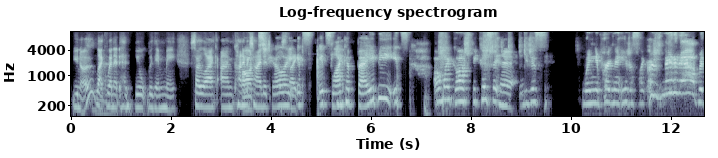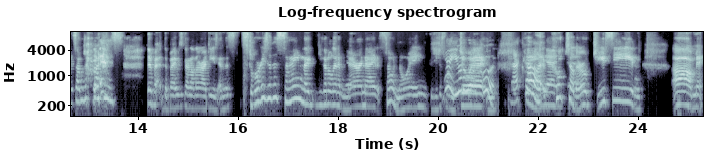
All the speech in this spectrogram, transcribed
you know, like when it had built within me. So like I'm kind of Oh, excited to just, like it's it's like a baby. It's oh my gosh, because it, yeah. you just when you're pregnant, you're just like, I just need it out. But sometimes the the baby's got other ideas, and the stories are the same. Like you got to let it marinate. It's so annoying because you just Yeah, want to do it cook. and Exactly. gotta let it yeah, cook till yeah. they're all juicy and. Oh man,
